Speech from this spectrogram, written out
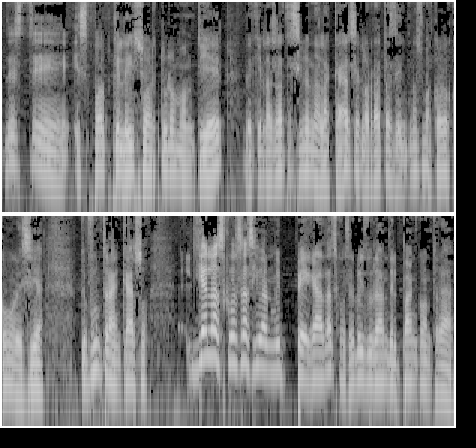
de este spot que le hizo Arturo Montiel, de que las ratas iban a la cárcel, los ratas de, no se me acuerdo cómo decía, que fue un trancazo ya las cosas iban muy pegadas, José Luis Durán del PAN contra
